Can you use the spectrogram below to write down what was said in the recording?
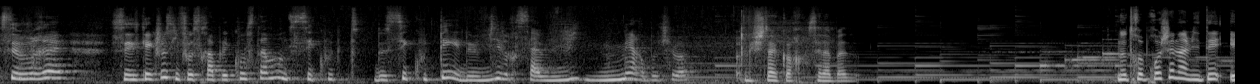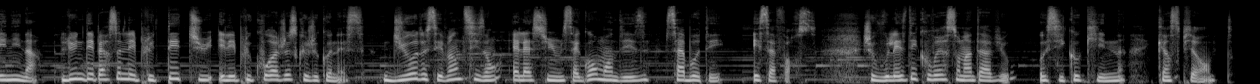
c'est vrai. C'est quelque chose qu'il faut se rappeler constamment, de s'écoute- de s'écouter et de vivre sa vie. Merde, tu vois. Je suis d'accord, c'est la base. Notre prochaine invitée est Nina, l'une des personnes les plus têtues et les plus courageuses que je connaisse. Du haut de ses 26 ans, elle assume sa gourmandise, sa beauté et sa force. Je vous laisse découvrir son interview, aussi coquine qu'inspirante.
